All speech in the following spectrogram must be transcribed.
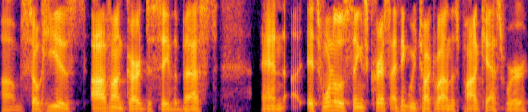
Um, so he is avant garde to say the best. And uh, it's one of those things, Chris, I think we talked about on this podcast where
